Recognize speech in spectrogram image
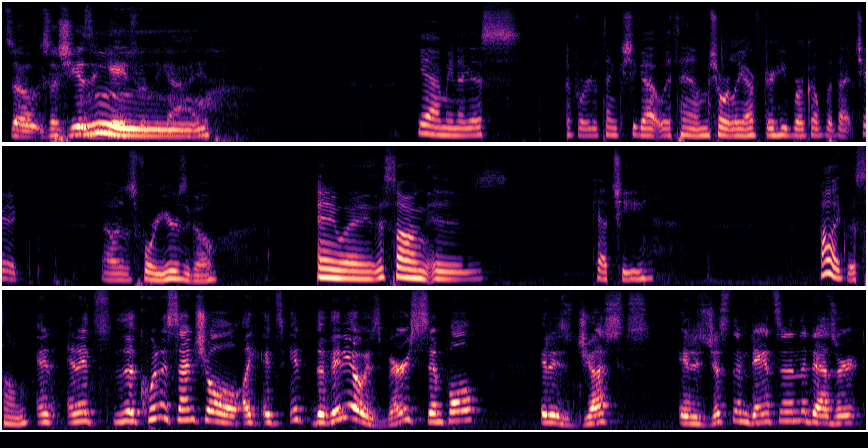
So so she is engaged with the guy. Yeah, I mean, I guess if we're to think she got with him shortly after he broke up with that chick, that was four years ago. Anyway, this song is catchy. I like this song. and and it's the quintessential like it's it the video is very simple it is just it is just them dancing in the desert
